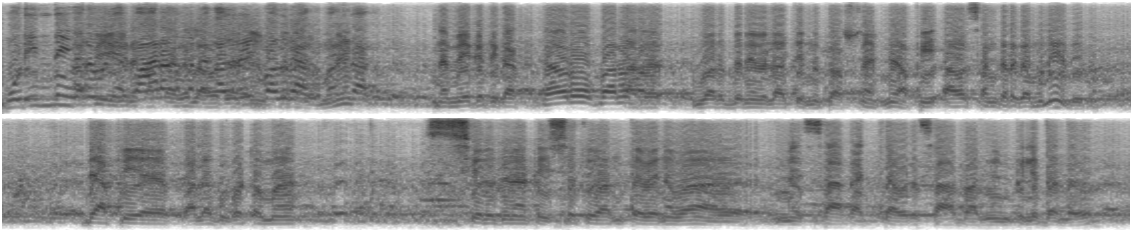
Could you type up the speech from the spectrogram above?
முடிந்து இவர்களுடைய பாராளுமன்ற கதவை பதிலாகும் නෑ මේක ටිකක් අර වර්ධනය වෙලා තියෙන ප්‍රශ්නයක් නේ අපි අවසන් කරගමු නේද? දැන් අපි අ, පළමු කොටම සියලු දෙනාට ස්තුතිවන්ත වෙනවා මේ සාකච්ඡාවට සහභාගී වීම පිළිබඳව.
